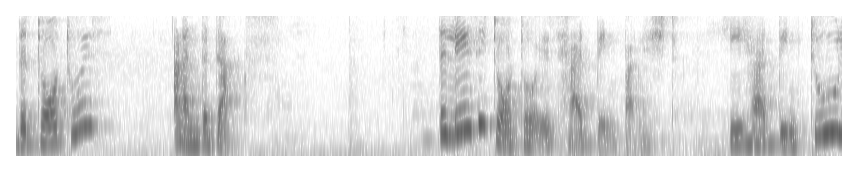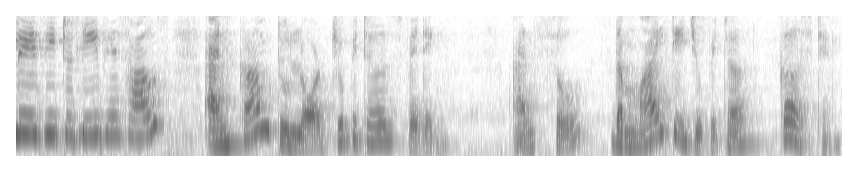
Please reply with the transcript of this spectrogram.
The Tortoise and the Ducks. The lazy tortoise had been punished. He had been too lazy to leave his house and come to Lord Jupiter's wedding. And so the mighty Jupiter cursed him.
